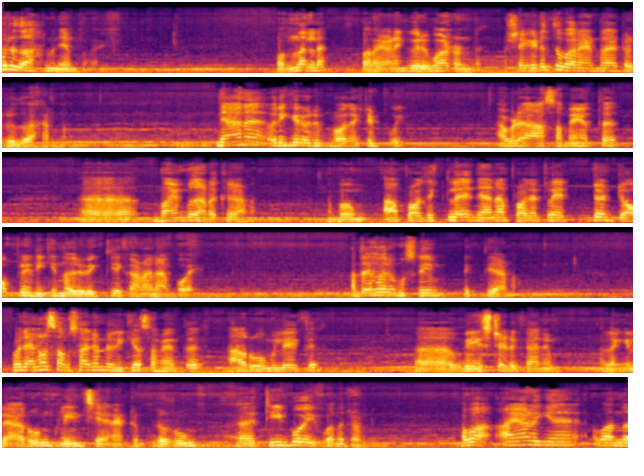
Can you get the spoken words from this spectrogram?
ഒരു ഉദാഹരണം ഞാൻ പറയാം. ഒന്നല്ല പറയുകയാണെങ്കിൽ ഒരുപാടുണ്ട്. പക്ഷെ എടുത്തു പറയേണ്ടതായിട്ടൊരു ഉദാഹരണം. ഞാൻ ഒരിക്കലും ഒരു പ്രോജക്റ്റിൽ പോയി. അവിടെ ആ സമയത്ത് നോയമ്പ് നടക്കുകയാണ്. അപ്പം ആ പ്രോജക്റ്റിലെ ഞാൻ ആ പ്രോജക്റ്റിലെ ഏറ്റവും ടോപ്പിൽ ഇരിക്കുന്ന ഒരു വ്യക്തിയെ കാണാനാണ് പോയത് അദ്ദേഹം ഒരു മുസ്ലിം വ്യക്തിയാണ്. അപ്പോൾ ഞങ്ങൾ സംസാരിച്ചുകൊണ്ടിരിക്കുന്ന സമയത്ത് ആ റൂമിലേക്ക് വേസ്റ്റ് എടുക്കാനും അല്ലെങ്കിൽ ആ റൂം ക്ലീൻ ചെയ്യാനായിട്ടും ഒരു റൂം ടീ ബോയ് വന്നിട്ടുണ്ട്. അപ്പോൾ അയാൾ ഇങ്ങനെ വന്ന്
